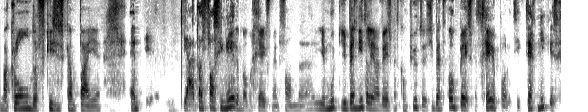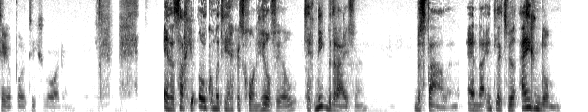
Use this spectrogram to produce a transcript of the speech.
Macron, de verkiezingscampagne. En ja, dat fascineerde me op een gegeven moment. Van, uh, je, moet, je bent niet alleen maar bezig met computers, je bent ook bezig met geopolitiek. Techniek is geopolitiek geworden. En dat zag je ook omdat die hackers gewoon heel veel techniekbedrijven bestalen. En daar intellectueel eigendom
